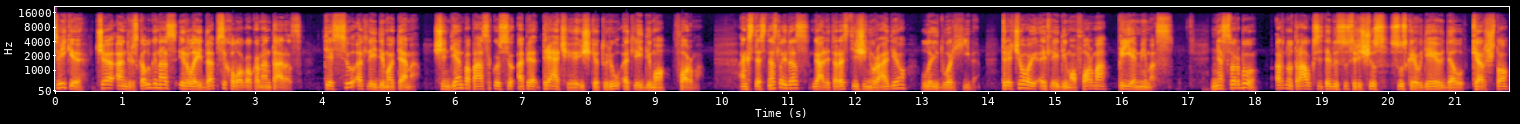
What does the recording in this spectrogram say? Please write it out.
Sveiki, čia Andrius Kaluginas ir laida Psichologo komentaras. Tiesiu atleidimo temą. Šiandien papasakosiu apie trečiąją iš keturių atleidimo formą. Ankstesnės laidas galite rasti žinių radio laidų archyve. Trečioji atleidimo forma - prieimimas. Nesvarbu, ar nutrauksite visus ryšius su skriaudėju dėl keršto,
